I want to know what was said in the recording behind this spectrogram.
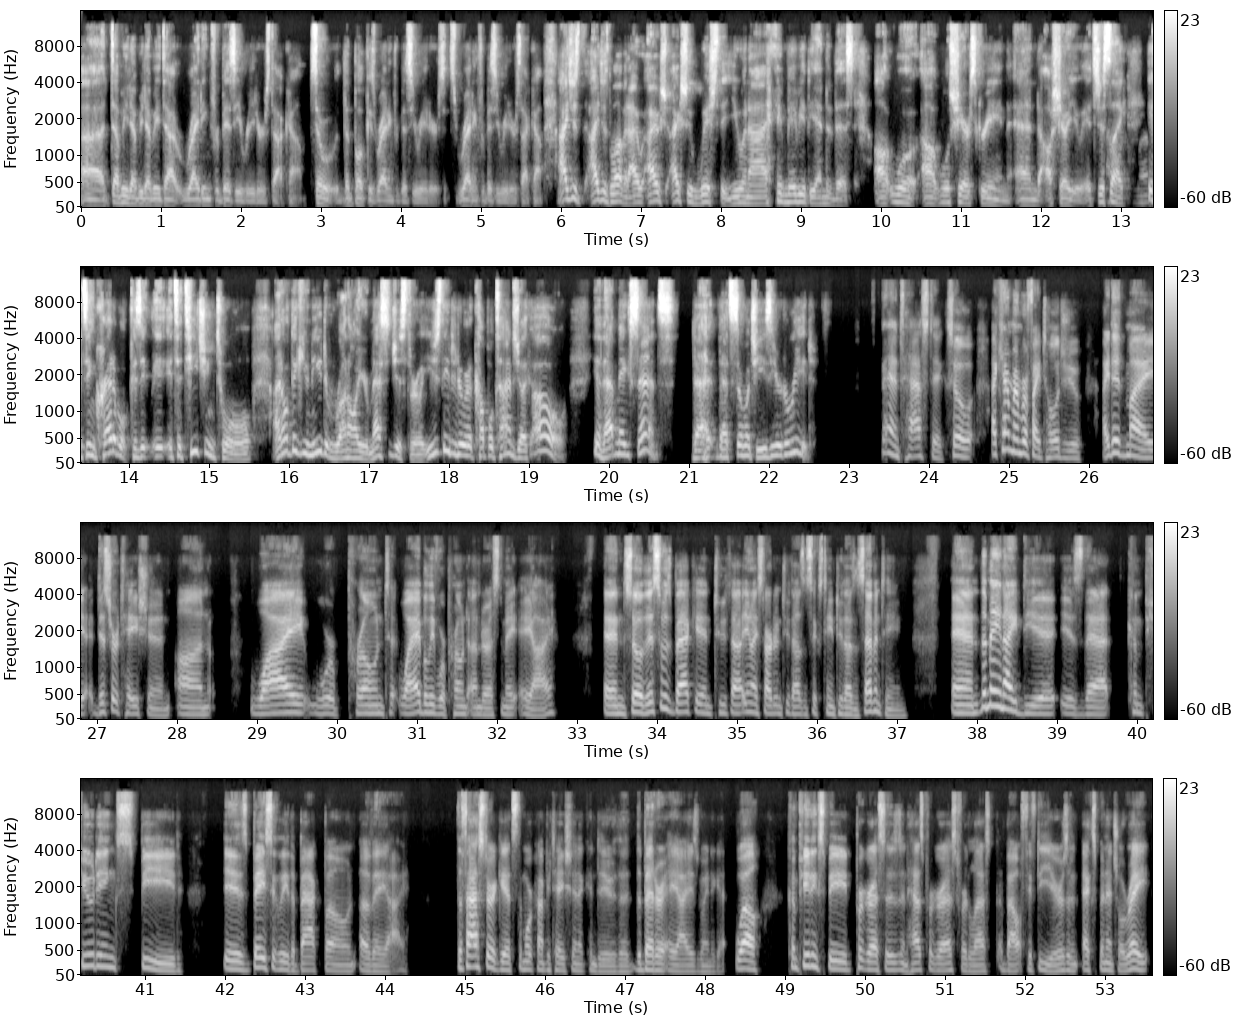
uh, www.writingforbusyreaders.com. So the book is Writing for Busy Readers. It's writingforbusyreaders.com. I just, I just love it. I, I actually wish that you and I, maybe at the end of this, I'll, we'll, I'll, we'll share screen and I'll show you. It's just oh, like, it's incredible because it, it, it's a teaching tool. I don't think you need to run all your messages through it. You just need to do it a couple times. You're like, oh yeah, that makes sense. That that's so much easier to read. Fantastic. So I can't remember if I told you, I did my dissertation on why we're prone to why I believe we're prone to underestimate AI. And so this was back in 2000, you know, I started in 2016, 2017. And the main idea is that computing speed is basically the backbone of AI. The faster it gets, the more computation it can do, the, the better AI is going to get. Well, computing speed progresses and has progressed for the last about 50 years at an exponential rate.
